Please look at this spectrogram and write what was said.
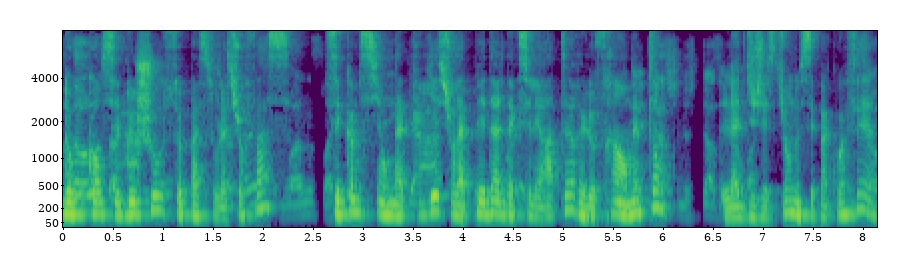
Donc quand ces deux choses se passent sous la surface, c'est comme si on appuyait sur la pédale d'accélérateur et le frein en même temps. La digestion ne sait pas quoi faire.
